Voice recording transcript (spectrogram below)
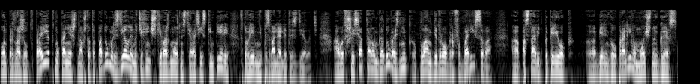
Он предложил этот проект, ну, конечно, нам что-то подумали, сделали, но технические возможности Российской империи в то время не позволяли это сделать. А вот в 1962 году возник план гидрографа Борисова э, поставить поперек Берингового пролива мощную ГЭС,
